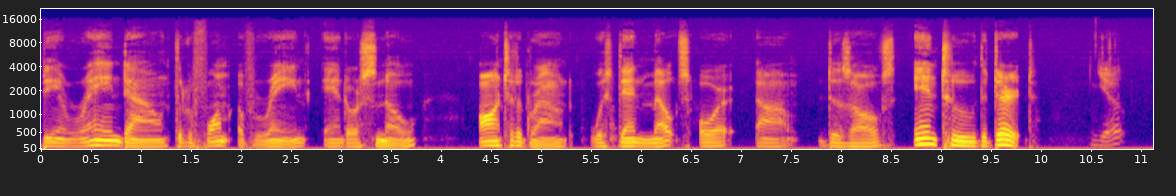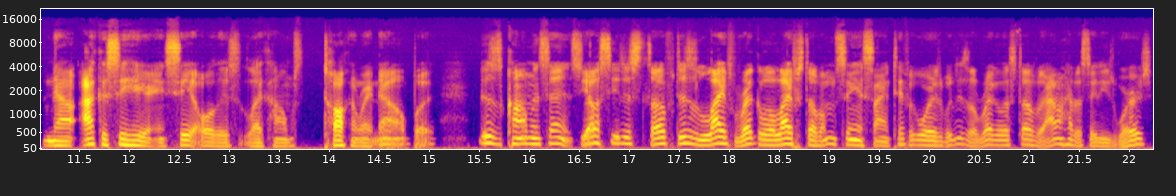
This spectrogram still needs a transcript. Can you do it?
being rained down through the form of rain and or snow onto the ground, which then melts or um, dissolves into the dirt. Yep. Now, I could sit here and say all this like how I'm talking right now, but this is common sense. Y'all see this stuff? This is life, regular life stuff. I'm saying scientific words, but this is regular stuff. I don't have to say these words.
